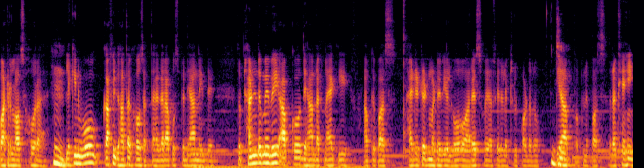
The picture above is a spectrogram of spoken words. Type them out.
वाटर लॉस हो रहा है। हम्म, लेकिन वो काफ़ी घातक हो सकता है अगर आप उस पर ध्यान नहीं दें। तो ठंड में भी आपको ध्यान रखना है कि आपके पास हाइड्रेटेड मटेरियल हो ओआरएस हो या फिर इलेक्ट्रिक पाउडर हो। ये आप अपने पास रखें ही।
